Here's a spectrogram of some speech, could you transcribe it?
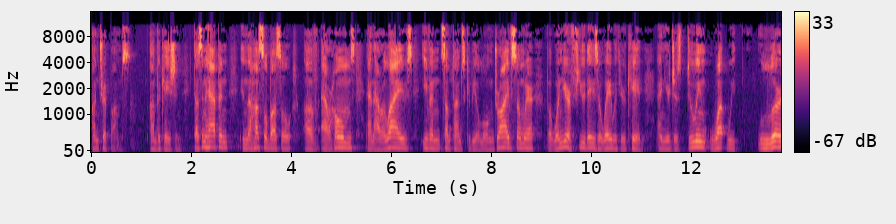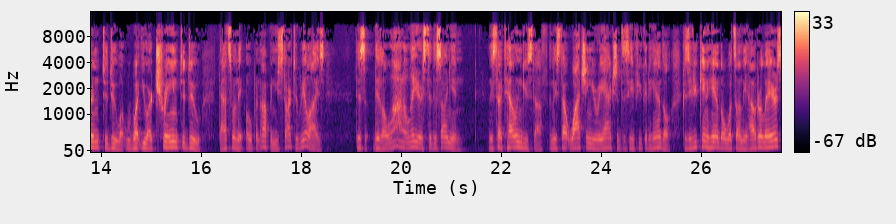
On trip bombs on vacation. It doesn't happen in the hustle bustle of our homes and our lives. Even sometimes could be a long drive somewhere. But when you're a few days away with your kid and you're just doing what we learn to do, what, what you are trained to do, that's when they open up and you start to realize there's, there's a lot of layers to this onion. And they start telling you stuff and they start watching your reaction to see if you could handle. Because if you can't handle what's on the outer layers,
